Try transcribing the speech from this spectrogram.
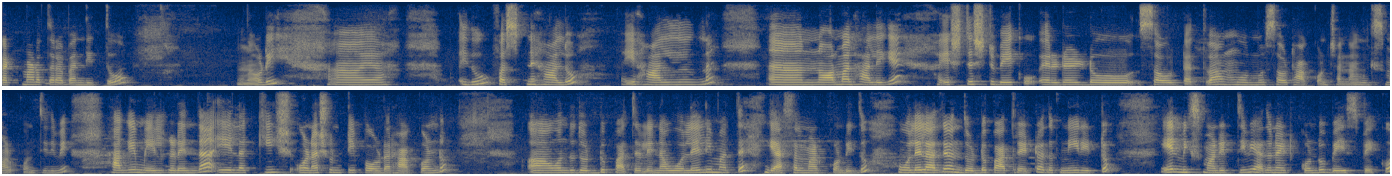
ಕಟ್ ಮಾಡೋ ಥರ ಬಂದಿತ್ತು. ನೋಡಿ ಇದು ಫಸ್ಟ್ನೇ ಹಾಲು. ಈ ಹಾಲನ್ನ ನಾರ್ಮಲ್ ಹಾಲಿಗೆ ಎಷ್ಟೆಷ್ಟು ಬೇಕು? ಎರಡೆರಡು ಸೌಟ್ ಅಥವಾ ಮೂರು ಮೂರು ಸೌಟ್ ಹಾಕ್ಕೊಂಡು ಚೆನ್ನಾಗಿ ಮಿಕ್ಸ್ ಮಾಡ್ಕೊತಿದ್ವಿ. ಹಾಗೆ ಮೇಲ್ಗಡೆಯಿಂದ ಏಲಕ್ಕಿ ಒಣ ಶುಂಠಿ ಪೌಡರ್ ಹಾಕ್ಕೊಂಡು ಒಂದು ದೊಡ್ಡ ಪಾತ್ರೆಯಲ್ಲಿ ನಾವು ಒಲೆಯಲ್ಲಿ ಮತ್ತು ಗ್ಯಾಸಲ್ಲಿ ಮಾಡ್ಕೊಂಡಿದ್ದು. ಒಲೆಯಲ್ಲಾದರೆ ಒಂದು ದೊಡ್ಡ ಪಾತ್ರೆ ಇಟ್ಟು ಅದಕ್ಕೆ ನೀರಿಟ್ಟು ಏನು ಮಿಕ್ಸ್ ಮಾಡಿರ್ತೀವಿ ಅದನ್ನು ಇಟ್ಕೊಂಡು ಬೇಯಿಸ್ಬೇಕು.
